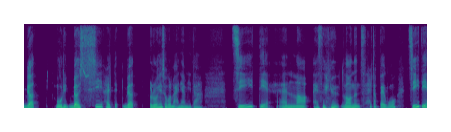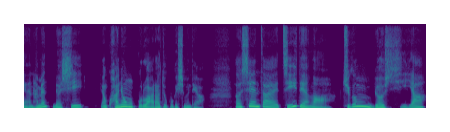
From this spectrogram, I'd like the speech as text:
몇 뭐 우리 몇 시 할 때 몇으로 해석을 많이 합니다. 几点了 해서 이렇게 러는 살짝 빼고 几点 하면 몇 시 그냥 관용구로 알아두고 계시면 돼요. 어 现在几点了? 지금 몇 시야?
